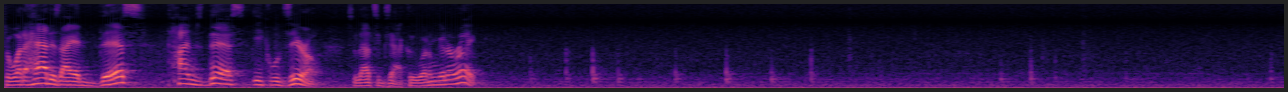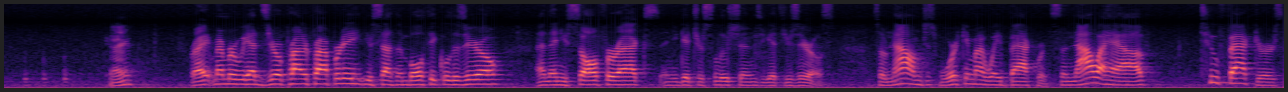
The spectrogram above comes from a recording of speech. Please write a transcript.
So what I had is I had this times this equals 0. So that's exactly what I'm going to write. Okay? Right? Remember we had zero product property. You set them both equal to 0. And then you solve for x, and you get your solutions. You get your zeros. So now I'm just working my way backwards. So now I have two factors,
